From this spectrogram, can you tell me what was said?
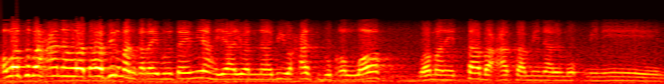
Allah Subhanahu wa taala firman kata Ibnu Taimiyah, "Ya ayuhan nabi hasbukallah wa man ittaba'aka minal mu'minin."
